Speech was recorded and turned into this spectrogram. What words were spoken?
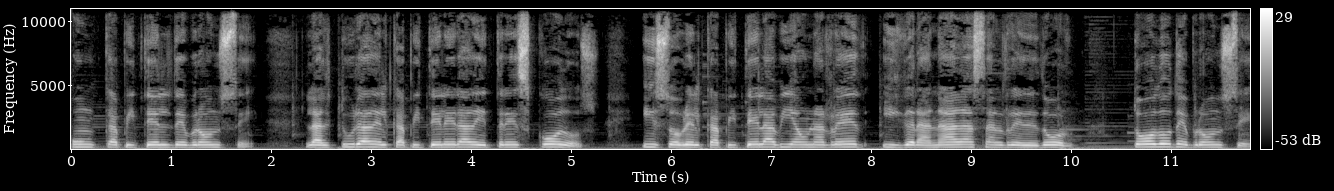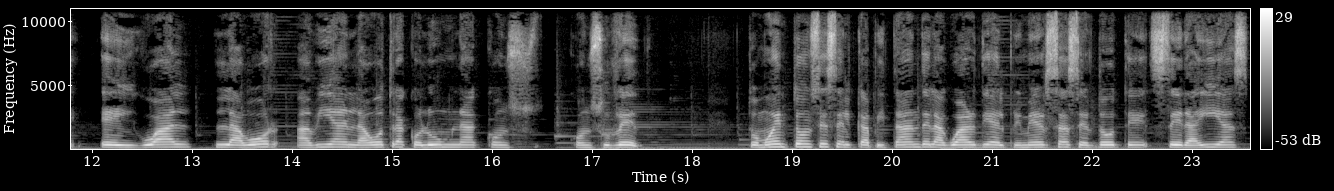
un capitel de bronce. La altura del capitel era de tres codos y sobre el capitel había una red y granadas alrededor, todo de bronce, e igual labor había en la otra columna con su, red. Tomó entonces el capitán de la guardia, el primer sacerdote, Seraías,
